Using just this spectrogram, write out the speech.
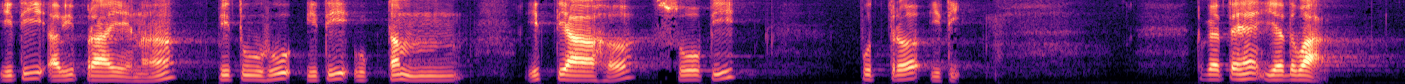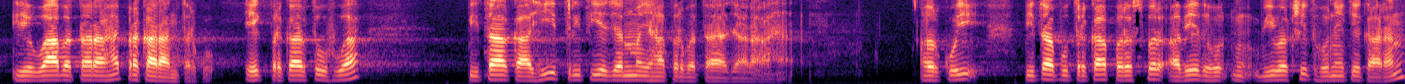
इति अभिप्रायेण पितुः इति उक्तम। इत्याह सोपि पुत्र इति। तो कहते हैं, यदवा। ये वा बता रहा है प्रकारांतर को। एक प्रकार तो हुआ, पिता का ही तृतीय जन्म यहाँ पर बताया जा रहा है। और कोई पिता पुत्र का परस्पर अभेद हो, विवक्षित होने के कारण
